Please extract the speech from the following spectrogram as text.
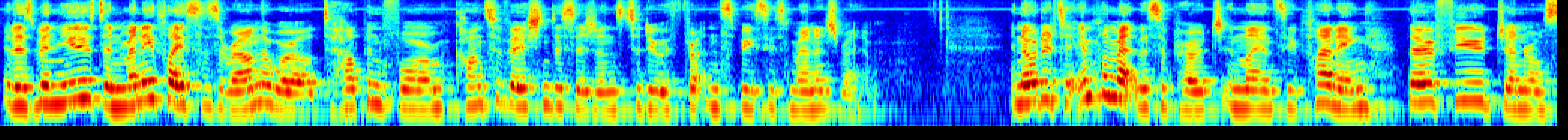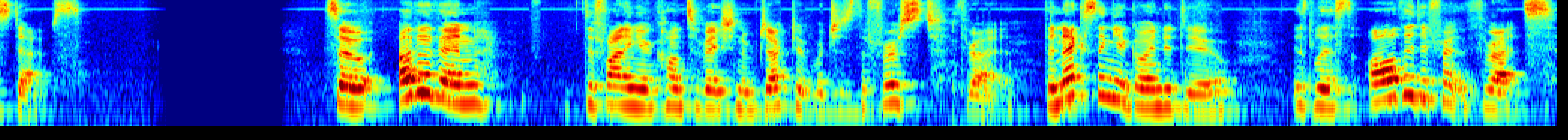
It has been used in many places around the world to help inform conservation decisions to do with threatened species management. In order to implement this approach in land sea planning, there are a few general steps. So other than defining your conservation objective, which is the first threat, the next thing you're going to do is list all the different threats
